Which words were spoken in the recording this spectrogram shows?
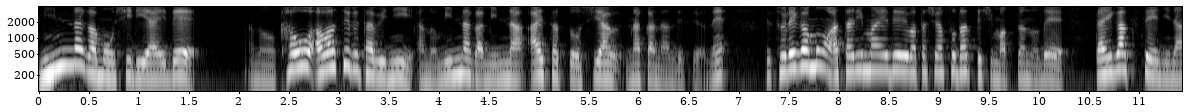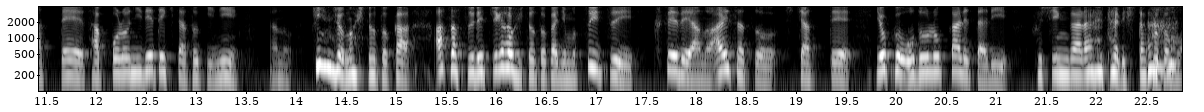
みんながもう知り合いであの顔を合わせるたびにあのみんながみんな挨拶をし合う仲なんですよね。でそれがもう当たり前で私は育ってしまったので大学生になって札幌に出てきた時にあの近所の人とか朝すれ違う人とかにもついつい癖であの挨拶をしちゃってよく驚かれたり不審がられたりしたことも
